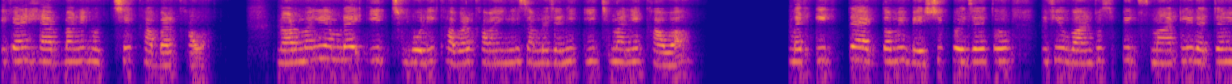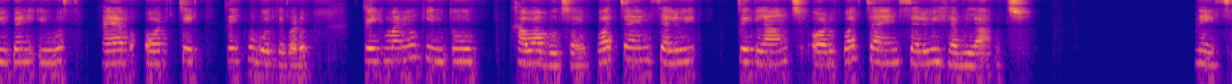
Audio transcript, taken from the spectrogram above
এখানে হ্যাভ মানে হচ্ছে খাবার খাওয়া। নর্মালি আমরা ইট বলি খাবার খাওয়া ইংলিশ আমরা জানি ইট মানে খাওয়া। বাট ইটটা একদমই বেসিক হয়ে যায় তো। If you want to speak smartly that time you can use have or take টেকও বলতে পারো। টেক মানেও কিন্তু খাওয়া বোঝায়। What time shall we take lunch or what time shall we have lunch next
